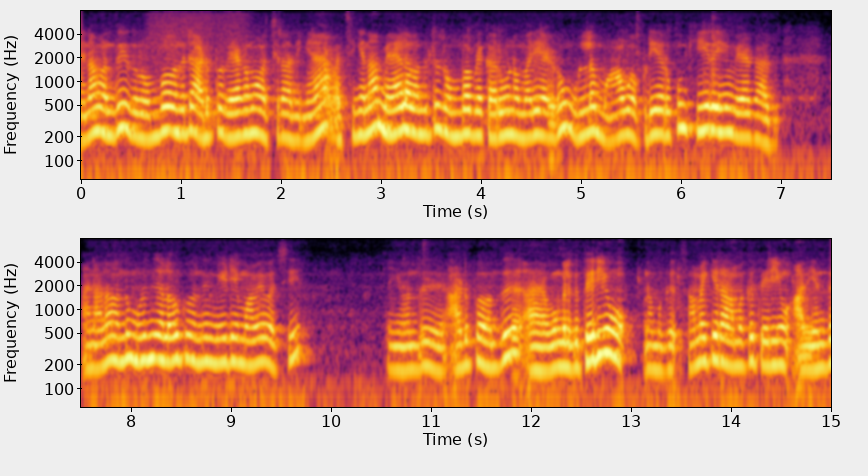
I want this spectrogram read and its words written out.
ஏன்னா வந்து இது ரொம்ப வந்துட்டு அடுப்பை வேகமாக வச்சிடாதீங்க. வச்சிங்கன்னா மேலே வந்துட்டு ரொம்ப அப்படியே கருவுன மாதிரி ஆகிடும் உள்ளே மாவு அப்படியே இருக்கும். கீரையும் வேகாது. அதனால் வந்து முடிஞ்ச அளவுக்கு வந்து மீடியமாகவே வச்சு நீங்கள் வந்து அடுப்பை வந்து உங்களுக்கு தெரியும் நமக்கு. சமைக்கிற நமக்கு தெரியும். அது எந்த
